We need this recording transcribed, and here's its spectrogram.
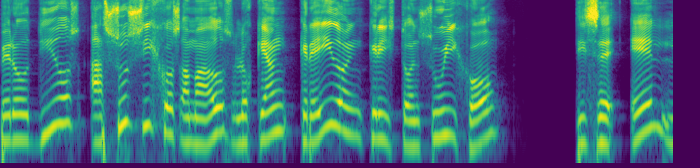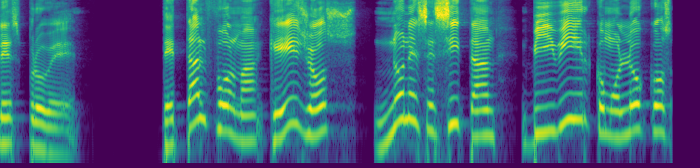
Pero Dios a sus hijos amados, los que han creído en Cristo, en su Hijo, dice, Él les provee. De tal forma que ellos no necesitan vivir como locos,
